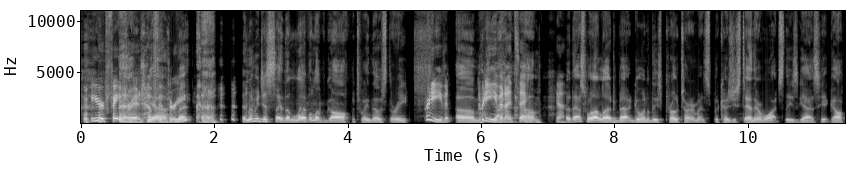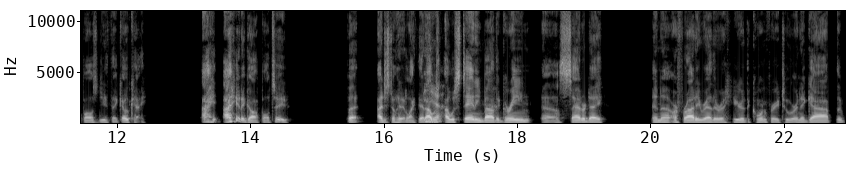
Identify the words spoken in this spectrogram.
Your favorite of Yeah, the three. but- and let me just say the level of golf between those three. Pretty even. Um, Pretty even, I'd say. Um, Yeah. But that's what I loved about going to these pro tournaments because you stand there and watch these guys hit golf balls, and you think, okay, I I hit a golf ball too, but I just don't hit it like that. I was I was standing by the green uh, Saturday and uh, or Friday rather here at the Korn Ferry Tour, and a guy it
